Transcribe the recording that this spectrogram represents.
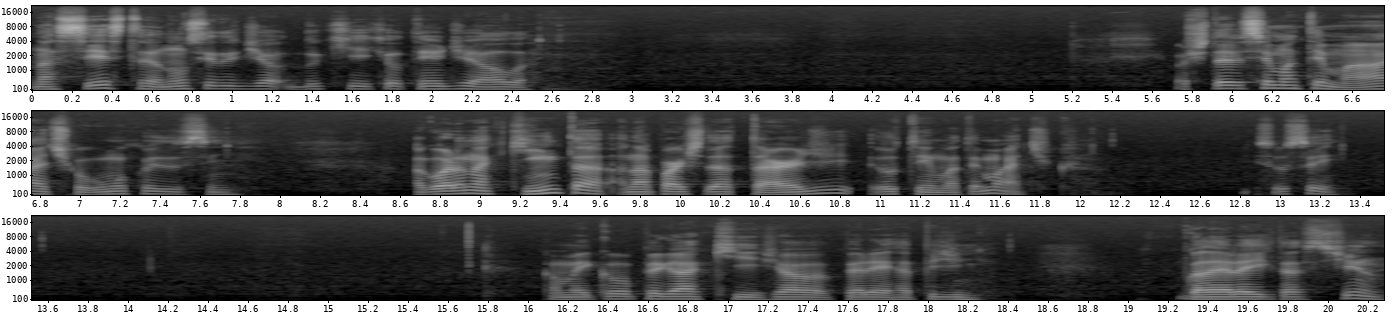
Na sexta eu não sei do, do que, que eu tenho de aula. Acho que deve ser matemática, alguma coisa assim. Agora na quinta, na parte da tarde, eu tenho matemática. Isso eu sei. Calma aí que eu vou pegar aqui. Já, pera aí, rapidinho. Galera aí que tá assistindo.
